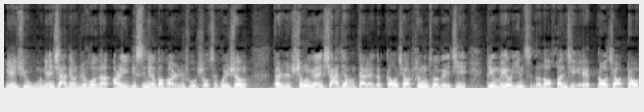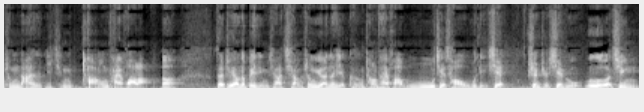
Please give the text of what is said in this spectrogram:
连续五年下降之后呢，二零一四年报考人数首次回升，但是生源下降带来的高校生存危机并没有因此得到缓解，高校招生难已经常态化了啊。在这样的背景下，抢生源呢也可能常态化、无节操、无底线，甚至陷入恶性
